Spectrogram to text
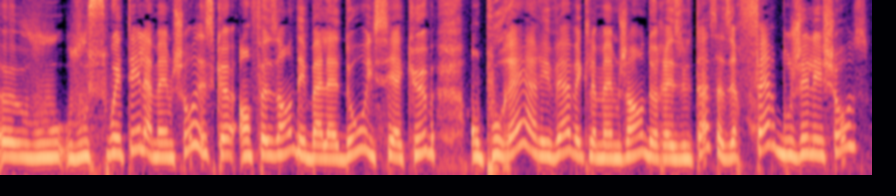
euh, vous vous souhaitez la même chose? Est-ce que en faisant des balados ici à Cube, on pourrait arriver avec le même genre de résultat, c'est-à-dire faire bouger les choses?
